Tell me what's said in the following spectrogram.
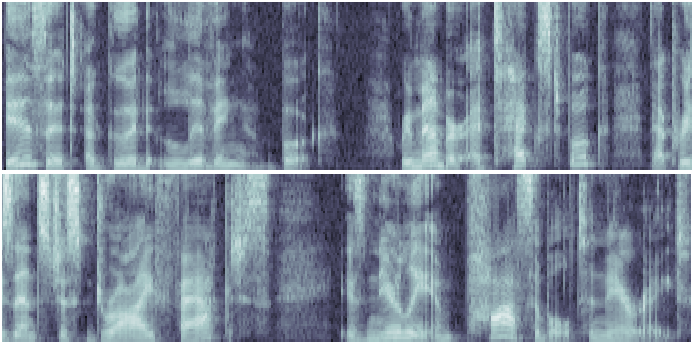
Is it a good living book? Remember, a textbook that presents just dry facts is nearly impossible to narrate.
